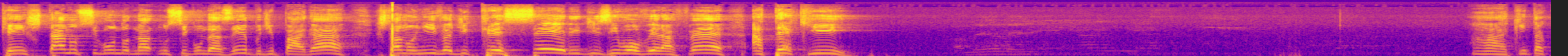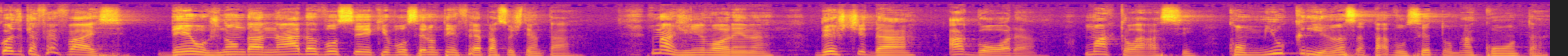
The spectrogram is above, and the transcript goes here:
quem está no segundo, no segundo exemplo de pagar, está no nível de crescer e desenvolver a fé até aqui. Ah, quinta coisa que a fé faz: Deus não dá nada a você que você não tem fé para sustentar. Imagine, Lorena, Deus te dá agora uma classe com mil crianças para você tomar conta.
